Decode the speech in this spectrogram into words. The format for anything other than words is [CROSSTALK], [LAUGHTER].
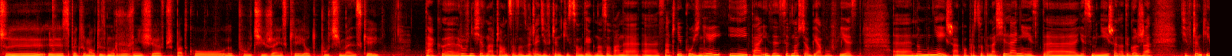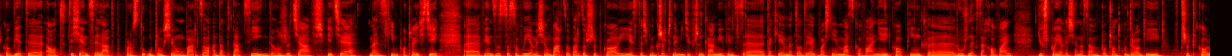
Czy y, spektrum autyzmu różni się w przypadku płci żeńskiej od płci męskiej? Tak, e, różni się znacząco. Zazwyczaj dziewczynki są diagnozowane e, znacznie później i ta intensywność objawów jest e, no, mniejsza. Po prostu to nasilenie jest, jest mniejsze, dlatego że dziewczynki, kobiety od tysięcy lat po prostu uczą się bardzo adaptacji do życia w świecie męskim po części, więc dostosowujemy się bardzo, bardzo szybko i jesteśmy grzecznymi dziewczynkami, więc takie metody jak właśnie maskowanie i coping różnych zachowań już pojawia się na samym początku drogi w przedszkolu,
